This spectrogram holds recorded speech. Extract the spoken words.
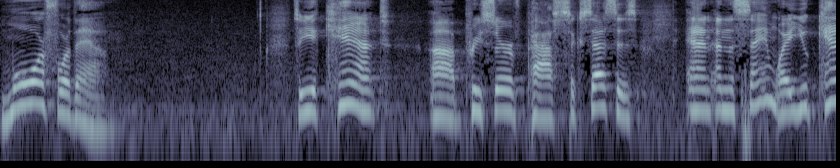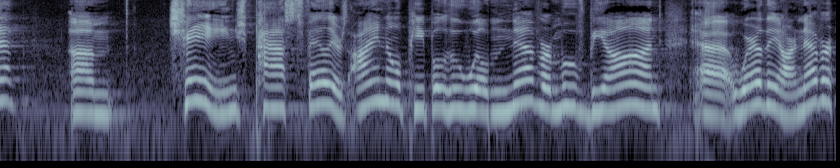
more for them. So you can't uh, preserve past successes. And in the same way, you can't um, change past failures. I know people who will never move beyond uh, where they are, never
